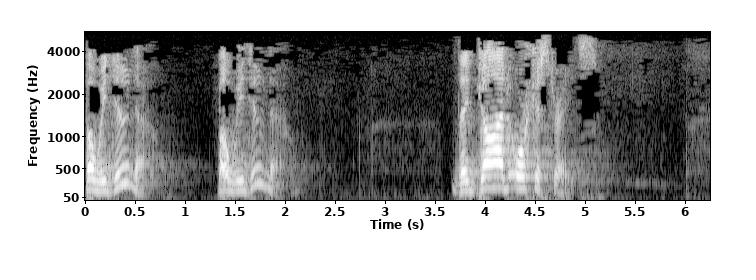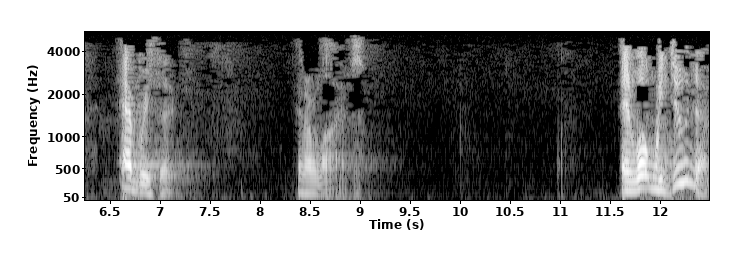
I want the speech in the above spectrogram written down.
But we do know. But we do know that God orchestrates everything in our lives. And what we do know,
